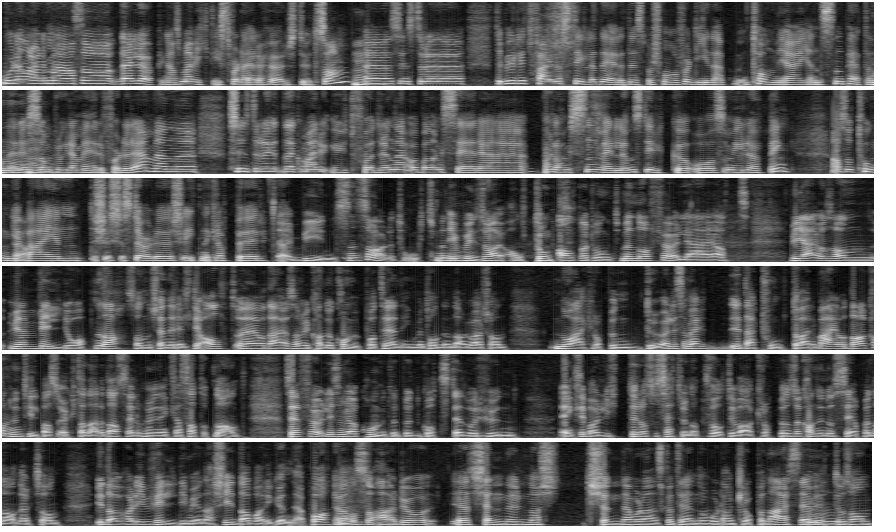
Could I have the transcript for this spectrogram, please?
Hvordan er Det med, altså, det er løpinga som er viktigst for dere, høres det ut som. Mm. Uh, syns dere Det blir litt feil å stille dere det spørsmålet fordi det er Tonje Jensen, PT-en deres, Mm. som programmerer for dere. Men uh, syns dere det kan være utfordrende å balansere balansen mellom styrke og så mye løping? Altså tunge Ja. bein, støle, slitne kropper. Ja, I begynnelsen så var det tungt. Men I begynnelsen var jo alt tungt. alt var tungt. Men nå føler jeg at vi er jo sånn Vi er veldig åpne, da, sånn generelt i alt. Eh, Og det er jo sånn, vi kan jo komme på trening med Tonje en dag og være sånn nå er kroppen død, liksom. Jeg, det er tungt å være meg. Og da kan hun tilpasse økta der og da, selv om hun egentlig har satt opp noe annet. Så jeg føler liksom vi har kommet til et godt sted hvor hun egentlig bare lytter, og så setter hun opp i forhold til hva kroppen Og så kan hun jo se på en annen økt sånn I dag har de veldig mye energi, da bare gønner jeg på. Ja, og så er det jo Jeg kjenner Nå skjønner jeg hvordan jeg skal trene og hvordan kroppen er, så jeg vet Mm. jo sånn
